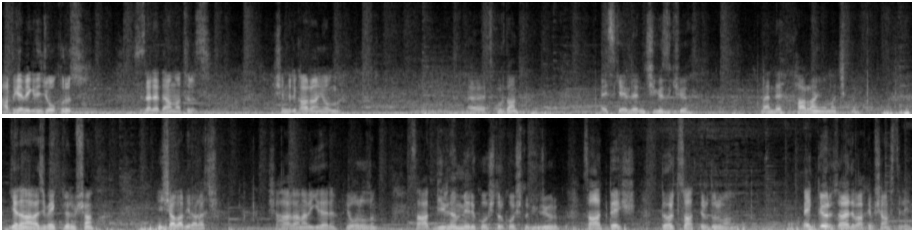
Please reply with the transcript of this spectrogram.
Artık eve gidince okuruz. Sizlere de anlatırız. Şimdilik Harran yoluna. Evet buradan eski evlerin içi gözüküyor. Ben de Harran yoluna çıktım. Gelen aracı bekliyorum şu an. İnşallah bir araç. Şahardan'a bir giderim. Yoruldum. Saat birden beri koştur koştur yürüyorum. Saat 5. 4 saattir durmadım. Bekliyoruz. Hadi bakayım şans dileyin.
